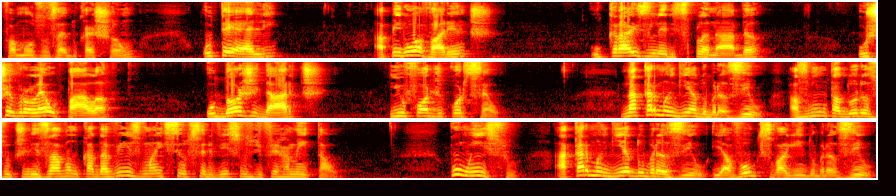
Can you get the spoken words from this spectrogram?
famoso Zé do Caixão, o TL, a perua Variant, o Chrysler Esplanada, o Chevrolet Opala, o Dodge Dart e o Ford Corcel. Na Carmanguinha do Brasil, as montadoras utilizavam cada vez mais seus serviços de ferramental. Com isso, a Carmanguia do Brasil e a Volkswagen do Brasil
